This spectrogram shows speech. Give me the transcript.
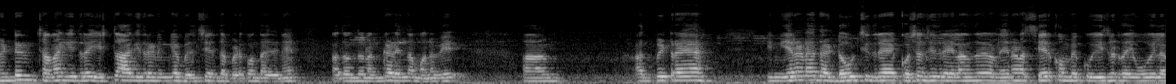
ಕಂಟೆಂಟ್ ಚೆನ್ನಾಗಿದ್ರೆ ಇಷ್ಟ ಆಗಿದ್ರೆ ನಿಮಗೆ ಬೆಳೆಸಿ ಅಂತ ಬೇಡ್ಕೊತಾ ಇದ್ದೀನಿ. ಅದೊಂದು ನನ್ನ ಕಡೆಯಿಂದ ಮನವಿ. ಅದು ಬಿಟ್ಟರೆ ಇನ್ನು ಏನಾದ ಡೌಟ್ಸ್ ಇದ್ದರೆ ಕ್ವಶನ್ಸ್ ಇದ್ದರೆ ಇಲ್ಲಾಂದರೆ ನಾನು ಏನಾರ ಸೇರ್ಕೊಬೇಕು ಈಸಿ ಡ್ರೈವು ಇಲ್ಲ,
